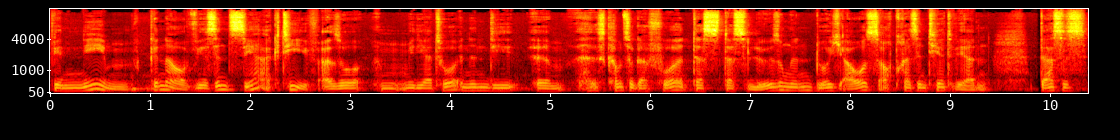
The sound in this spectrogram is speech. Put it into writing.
Wir nehmen, genau, wir sind sehr aktiv. Also ähm, MediatorInnen, die, ähm, es kommt sogar vor, dass, dass Lösungen durchaus auch präsentiert werden. Das ist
